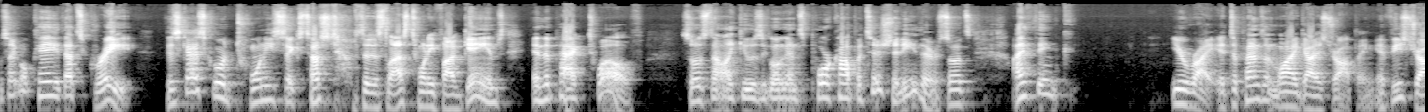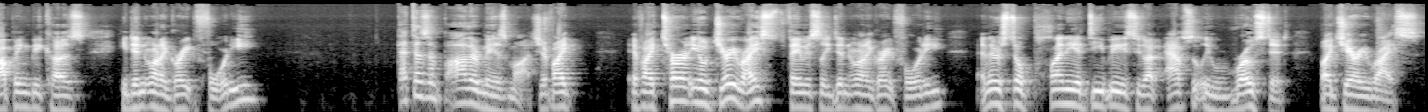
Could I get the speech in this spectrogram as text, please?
It's like, okay, that's great. This guy scored 26 touchdowns in his last 25 games in the Pac 12. So it's not like he was going against poor competition either. So it's, I think you're right. It depends on why a guy's dropping. If he's dropping because he didn't run a great 40, that doesn't bother me as much. If I if I turn, you know, Jerry Rice famously didn't run a great 40, and there's still plenty of DBs who got absolutely roasted by Jerry Rice.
